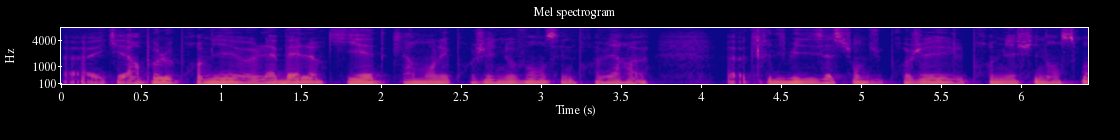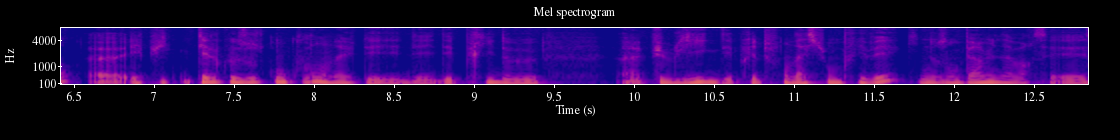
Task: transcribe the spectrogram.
Euh, qui est un peu le premier euh, label qui aide clairement les projets innovants. C'est une première euh, crédibilisation du projet et le premier financement. et puis quelques autres concours. On a eu des, prix de publics, des prix de fondations privées qui nous ont permis d'avoir ces,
